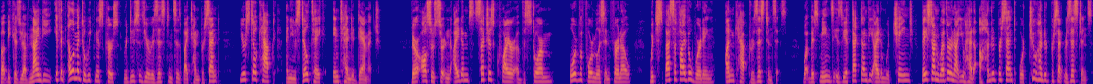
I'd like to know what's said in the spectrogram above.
But because you have 90, if an elemental weakness curse reduces your resistances by 10%, you're still capped and you still take intended damage. There are also certain items, such as Choir of the Storm or the Formless Inferno, which specify the wording uncapped resistances. What this means is the effect on the item would change based on whether or not you had 100% or 200% resistance,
